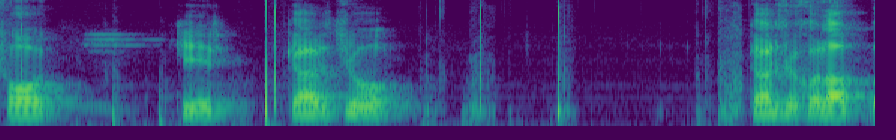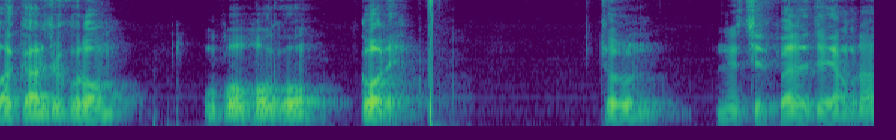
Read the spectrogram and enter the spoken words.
শখের কার্য, কার্যকলাপ বা কার্যক্রম উপভোগও করে। চলুন, নিশ্চিত পেরে যাই আমরা।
